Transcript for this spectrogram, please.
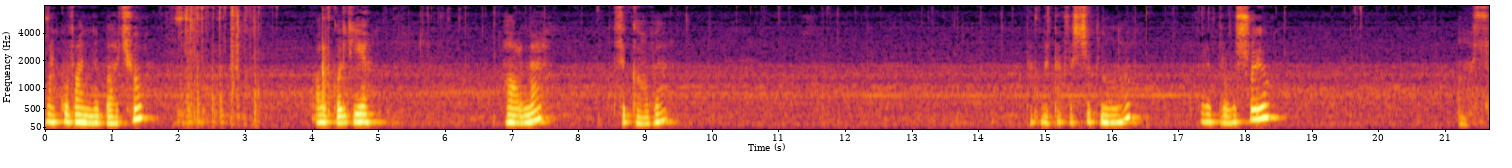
Маркувань не бачу, але кольє гарне, цікаве. Так, не так защипнула. Перепрошую. Ось.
